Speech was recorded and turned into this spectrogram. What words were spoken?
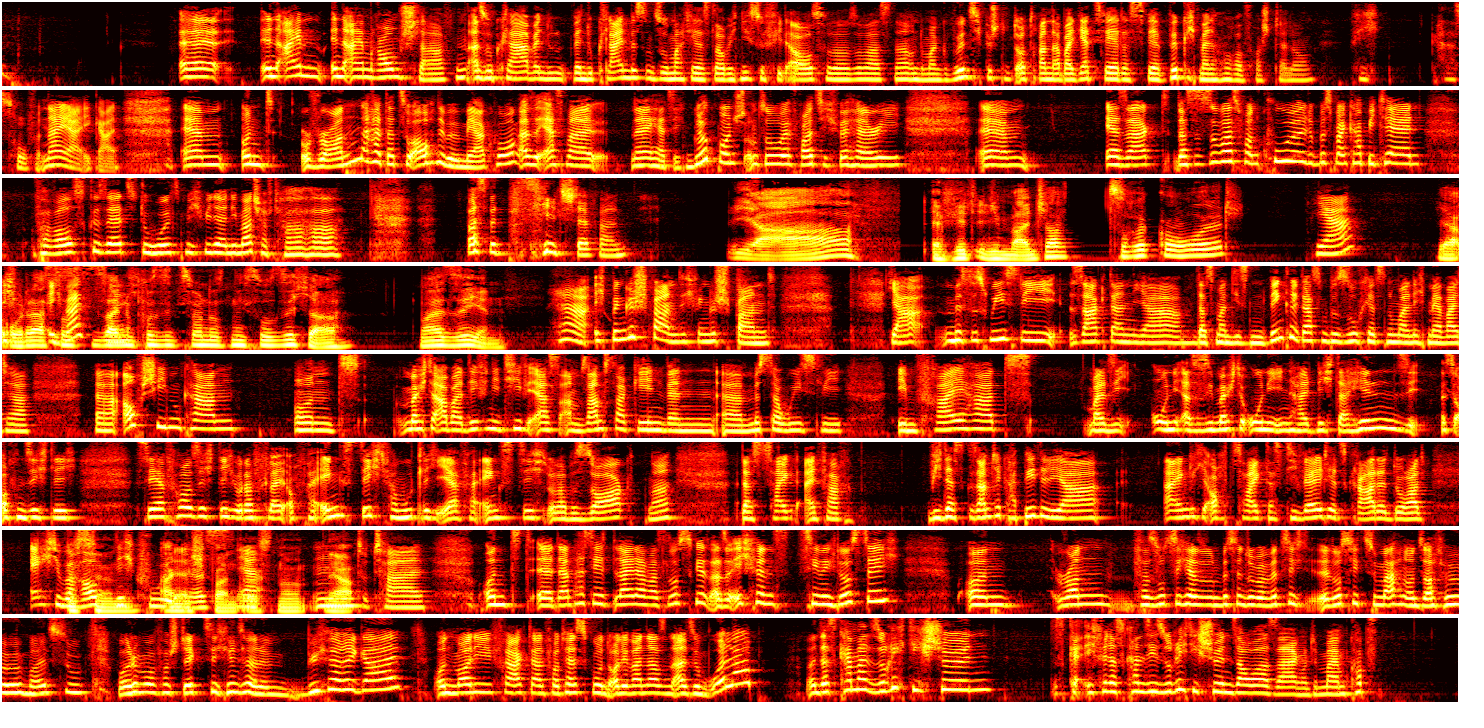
Äh, in einem, in einem Raum schlafen. Also klar, wenn du, wenn du klein bist und so, macht dir das, glaube ich, nicht so viel aus oder sowas, ne? Und man gewöhnt sich bestimmt auch dran, aber jetzt wäre das wäre wirklich meine Horrorvorstellung. Finde ich Katastrophe. Naja, egal. Ähm, und Ron hat dazu auch eine Bemerkung. Also erstmal, ne, herzlichen Glückwunsch und so, er freut sich für Harry. Ähm, er sagt, das ist sowas von cool, du bist mein Kapitän. Vorausgesetzt, du holst mich wieder in die Mannschaft. Haha. Was wird passieren, Stefan? Ja, er wird in die Mannschaft zurückgeholt. Ja? Ja, Ich- oder das, seine nicht. Position ist nicht so sicher. Mal sehen. Ja, ich bin gespannt, ich bin gespannt. Ja, Mrs. Weasley sagt dann ja, dass man diesen Winkelgassenbesuch jetzt nun mal nicht mehr weiter äh, aufschieben kann und möchte aber definitiv erst am Samstag gehen, wenn äh, Mr. Weasley eben frei hat, weil sie ohne, also sie möchte ohne ihn halt nicht dahin. Sie ist offensichtlich sehr vorsichtig oder vielleicht auch verängstigt, vermutlich eher verängstigt oder besorgt. Ne? Das zeigt einfach, wie das gesamte Kapitel ja eigentlich auch zeigt, dass die Welt jetzt gerade dort echt überhaupt nicht cool angespannt ist. Ja. ist, ne? Mhm, Ja. Total. Und äh, dann passiert leider was Lustiges. Also ich finde es ziemlich lustig. Und Ron versucht sich ja so ein bisschen drüber witzig, äh, lustig zu machen und sagt, "Hö, meinst du, Voldemort versteckt sich hinter einem Bücherregal? Und Molly fragt dann, Fortescue und Ollivander sind also im Urlaub? Und das kann man so richtig schön, das kann, ich finde, das kann sie so richtig schön sauer sagen. Und in meinem Kopf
